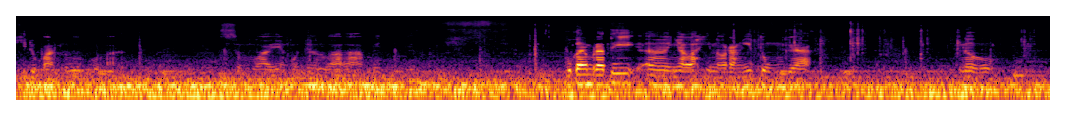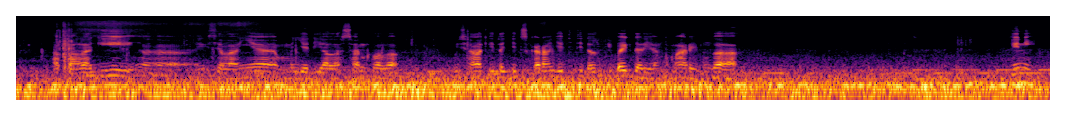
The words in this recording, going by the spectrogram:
kehidupan lu buat yang udah lu alamin gitu. bukan berarti eh, nyalahin orang itu enggak. No. Apalagi eh, istilahnya menjadi alasan kalau misalnya kita jadi sekarang jadi tidak lebih baik dari yang kemarin enggak. Gini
